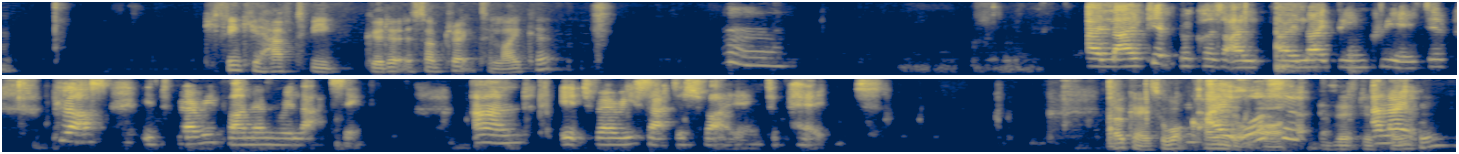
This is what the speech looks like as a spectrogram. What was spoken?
Do you think you have to be good at a subject to like it? Hmm. I like it because I, I like being creative. Plus, it's very fun and relaxing. And it's very satisfying to paint. Okay. So what kind I of also- art? Is it just and I- painting?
